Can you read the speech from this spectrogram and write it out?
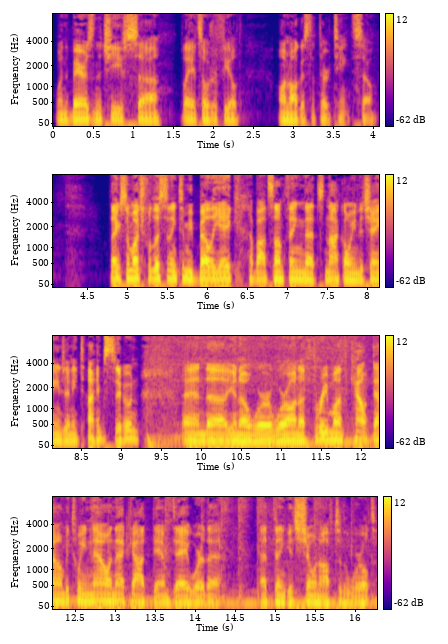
when the Bears and the Chiefs uh, play at Soldier Field on August the 13th. So. Thanks so much for listening to me bellyache about something that's not going to change anytime soon. And uh, you know, we're we're on a three month countdown between now and that goddamn day where the that thing gets shown off to the world.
